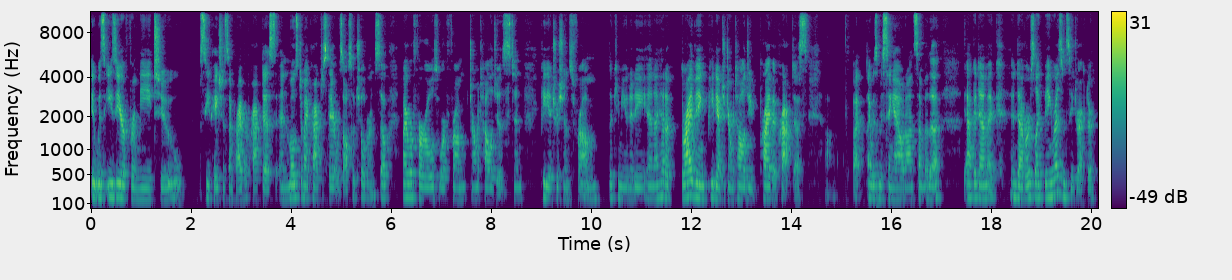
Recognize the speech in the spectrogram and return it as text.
it was easier for me to see patients in private practice. And most of my practice there was also children. So my referrals were from dermatologists and pediatricians from the community. And I had a thriving pediatric dermatology private practice. Um, but I was missing out on some of the academic endeavors like being residency director.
